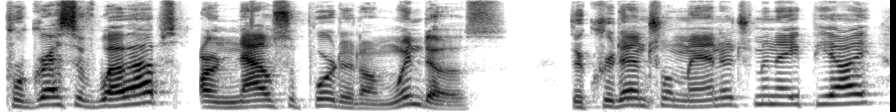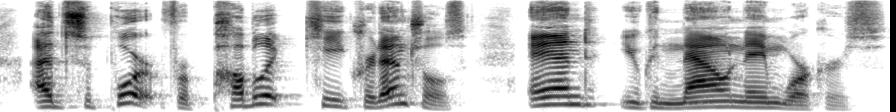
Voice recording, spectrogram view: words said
Progressive web apps are now supported on Windows. The Credential Management API adds support for public key credentials, and you can now name workers.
